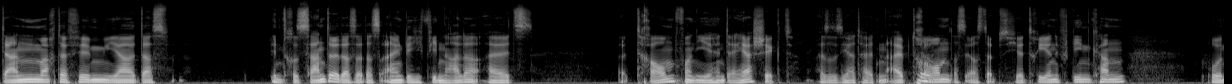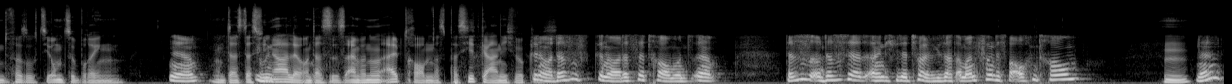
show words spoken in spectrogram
dann macht der Film ja das Interessante, dass er das eigentliche Finale als äh, Traum von ihr hinterher schickt. Also sie hat halt einen Albtraum, dass er aus der Psychiatrie entfliehen kann und versucht sie umzubringen. ja. Und das ist das Finale und das ist einfach nur ein Albtraum. Das passiert gar nicht wirklich. Genau, das ist, genau, das ist der Traum. Und ja, das ist, und das ist ja eigentlich wieder toll. Wie gesagt, am Anfang, das war auch ein Traum. Hm. Ne?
